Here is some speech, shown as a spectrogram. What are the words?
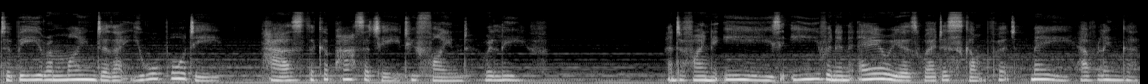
to be a reminder that your body has the capacity to find relief and to find ease even in areas where discomfort may have lingered.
